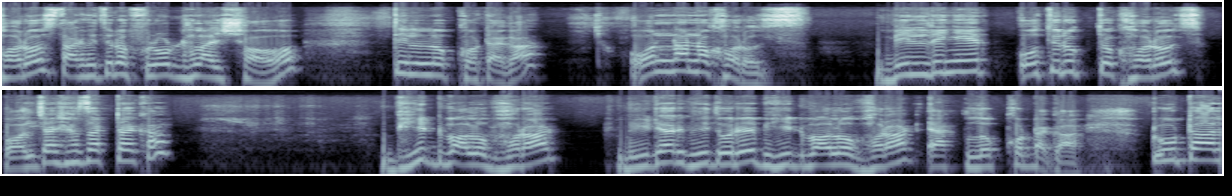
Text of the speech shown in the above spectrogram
খরচ, তার ভিতরে ফ্লোর ঢালাই সহ তিন লক্ষ টাকা। অন্যান্য খরচ বিল্ডিং এর অতিরিক্ত খরচ পঞ্চাশ হাজার টাকা। ভিট বালু ভরাট, ভিটার ভিতরে ভিট বালু ভরাট এক লক্ষ টাকা। টোটাল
